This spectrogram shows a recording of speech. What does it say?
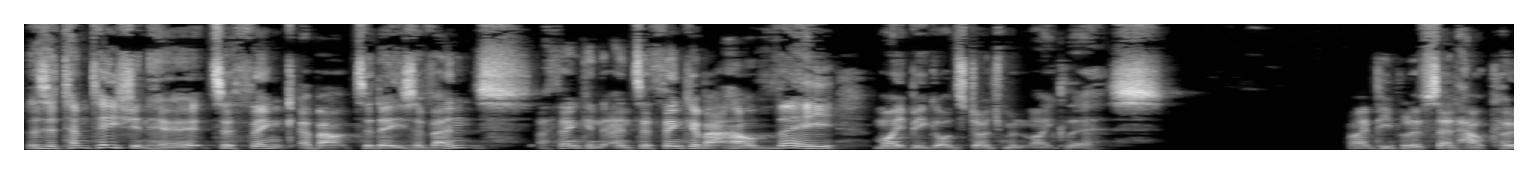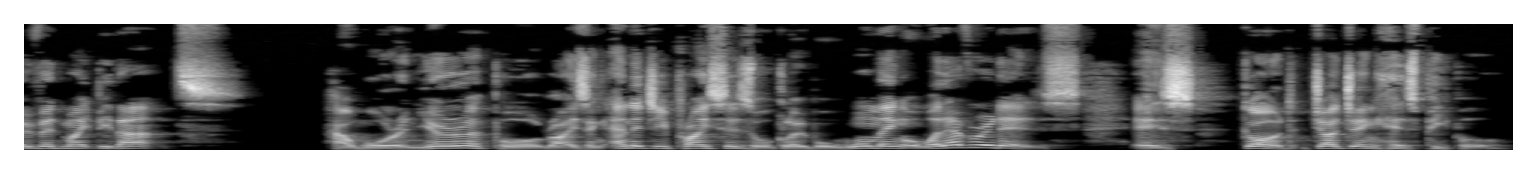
There's a temptation here to think about today's events, I think, and, and to think about how they might be God's judgment like this. Right? People have said how COVID might be that how war in Europe or rising energy prices or global warming or whatever it is, is God judging his people.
